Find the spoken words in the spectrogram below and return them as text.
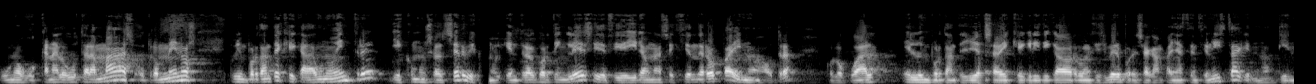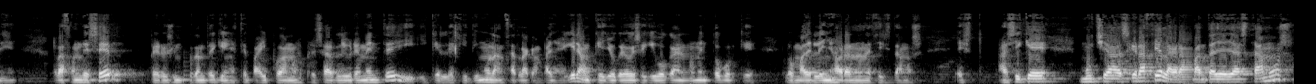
Unos canales os gustarán más, otros menos. Lo importante es que cada uno entre y es como un self-service, como el que entra al corte inglés y decide ir a una sección de ropa y no a otra. Con lo cual es lo importante. Yo ya sabéis que he criticado a Rubén Gisbert por esa campaña abstencionista, que no tiene razón de ser, pero es importante que en este país podamos expresar libremente y, que es legítimo lanzar la campaña que quiera, aunque yo creo que se equivoca en el momento porque los madrileños ahora no necesitamos esto. Así que muchas gracias, la gran pantalla ya estamos.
